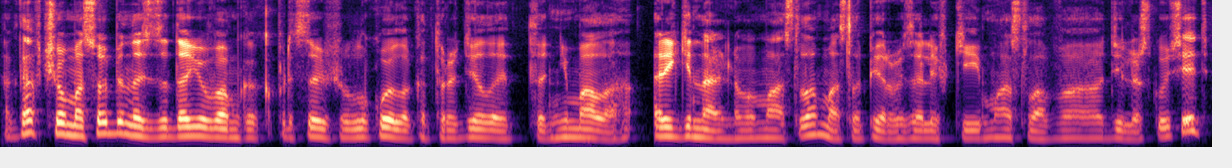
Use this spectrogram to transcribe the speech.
Тогда в чем особенность? Задаю вам как представителю Лукойла, который делает немало оригинального масла, масла первой заливки и масла в дилерскую сеть.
